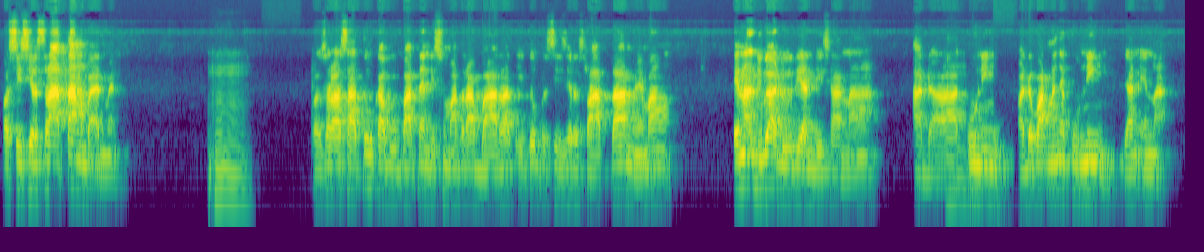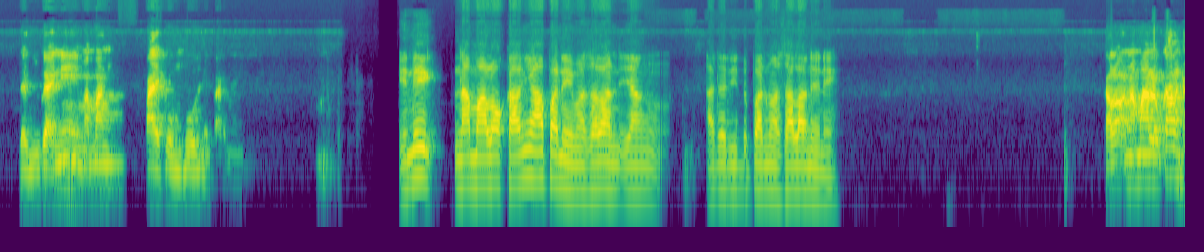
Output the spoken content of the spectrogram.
pesisir selatan Pak Herman. Hmm. Salah satu kabupaten di Sumatera Barat itu pesisir selatan memang enak juga durian di sana. Ada hmm. kuning, ada warnanya kuning dan enak. Dan juga ini hmm. memang pai kumbuh nih Pak Ini nama lokalnya apa nih masalah yang ada di depan masalah ini? Kalau nama lokal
